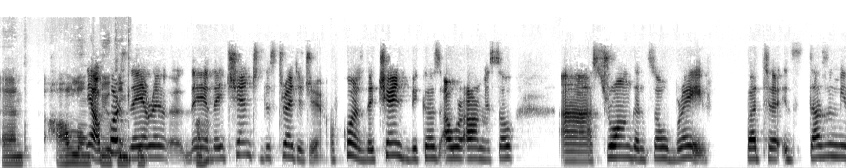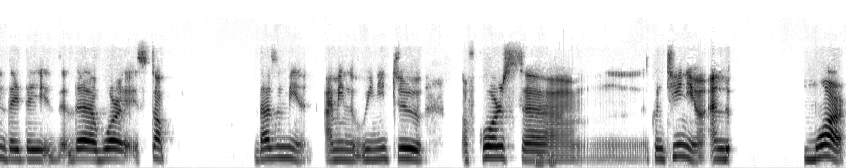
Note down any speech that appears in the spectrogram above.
And how long yeah of course they they they, uh-huh. they changed the strategy of course they changed because our army is so uh, strong and so brave but uh, it doesn't mean that they the war is stopped doesn't mean i mean we need to of course uh, mm-hmm. continue and more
